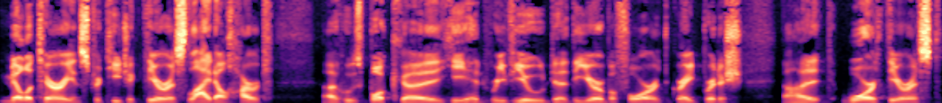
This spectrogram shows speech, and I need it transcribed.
military and strategic theorists, Liddell Hart, uh, whose book uh, he had reviewed uh, the year before, the great British uh, war theorist,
